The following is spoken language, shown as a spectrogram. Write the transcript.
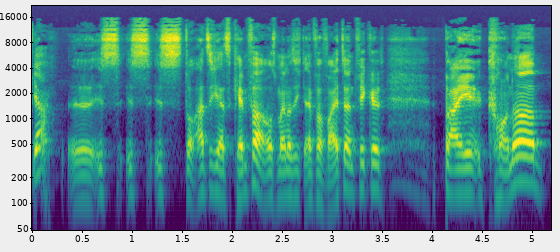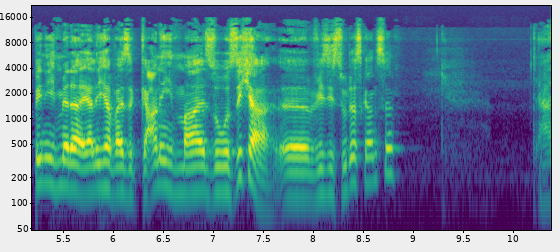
ja, äh, ist, ist, ist, hat sich als Kämpfer aus meiner Sicht einfach weiterentwickelt. Bei Connor bin ich mir da ehrlicherweise gar nicht mal so sicher. Äh, wie siehst du das Ganze? Ja,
